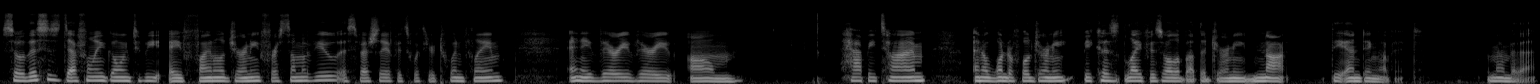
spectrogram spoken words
So this is definitely going to be a final journey for some of you, especially if it's with your twin flame, and a very, very um, happy time and a wonderful journey because life is all about the journey, not the ending of it. Remember that.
